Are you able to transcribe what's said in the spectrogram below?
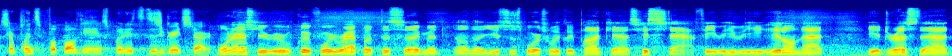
start playing some football games. But it's this is a great start. I want to ask you real quick before we wrap up this segment on the Houston Sports Weekly podcast. His staff, he, he, he hit on that. He addressed that.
